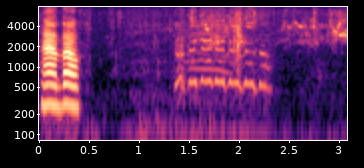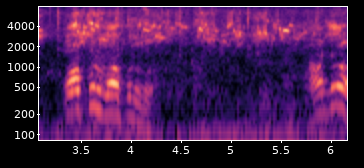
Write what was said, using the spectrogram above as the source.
হ্যাঁ দাও। অপূর্ব অপূর্ব। আবার দেবো?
